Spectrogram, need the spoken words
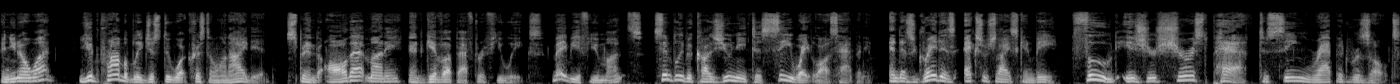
And you know what? You'd probably just do what Crystal and I did spend all that money and give up after a few weeks, maybe a few months, simply because you need to see weight loss happening. And as great as exercise can be, food is your surest path to seeing rapid results.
